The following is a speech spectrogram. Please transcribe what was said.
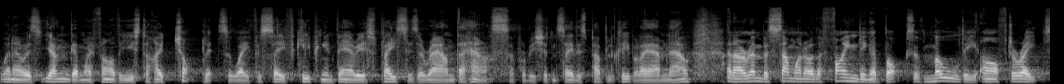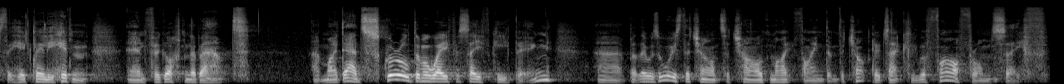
When I was younger, my father used to hide chocolates away for safekeeping in various places around the house. I probably shouldn't say this publicly, but I am now. And I remember someone or other finding a box of mouldy after eights that he had clearly hidden and forgotten about. Uh, my dad squirreled them away for safekeeping, uh, but there was always the chance a child might find them. The chocolates actually were far from safe.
